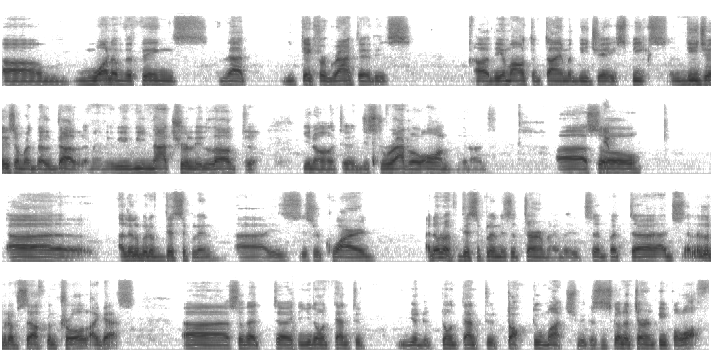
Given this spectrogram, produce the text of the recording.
Um, one of the things that you take for granted is uh, the amount of time a DJ speaks. And DJs are madaldal. I mean, we, we naturally love to, you know, to just rattle on, you know. Uh, so yep. uh, a little bit of discipline uh, is, is required. I don't know if discipline is a term, but it's a, but uh, just a little bit of self-control, I guess, uh, so that you don't tend to you don't tend to talk too much because it's going to turn people off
